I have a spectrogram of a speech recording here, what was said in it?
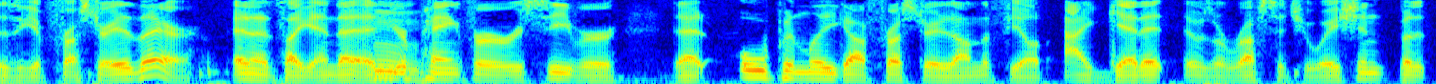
does he get frustrated there? And it's like, and, that, and you're hmm. paying for a receiver that openly got frustrated on the field. I get it; it was a rough situation, but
